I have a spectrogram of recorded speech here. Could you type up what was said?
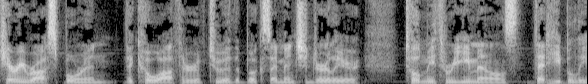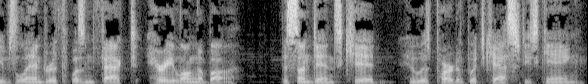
Kerry Ross Boren, the co author of two of the books I mentioned earlier, told me through emails that he believes Landreth was in fact Harry Longabaugh, the Sundance Kid, who was part of Butch Cassidy's gang.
